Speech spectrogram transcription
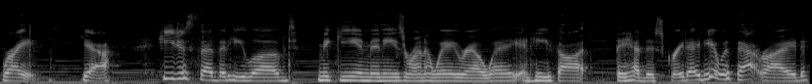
Right. Yeah. He just said that he loved Mickey and Minnie's Runaway Railway and he thought they had this great idea with that ride.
